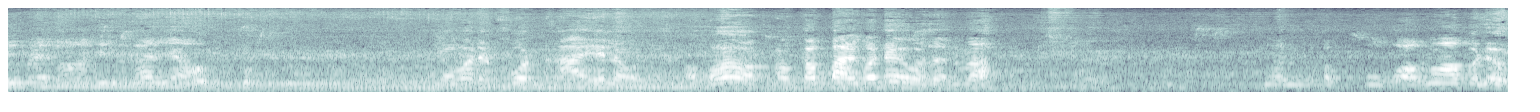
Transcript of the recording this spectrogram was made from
ยไปสองอาทิตย์ได้แล้วเดี๋ยวว่าแต่คนหาเห็นแล้วเอาเอาเอากลับบ้านก็เด้อว่าซั่นว่ามันกับปลูกออกนอกบ่เด้อ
